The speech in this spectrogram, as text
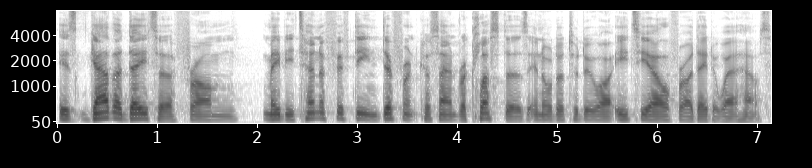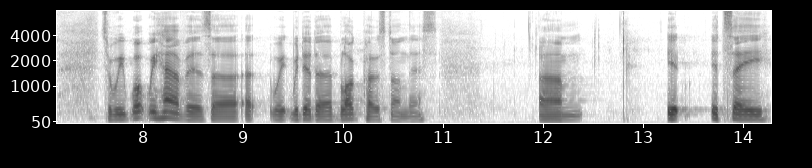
is gather data from maybe 10 or 15 different Cassandra clusters in order to do our ETL for our data warehouse. So we, what we have is, a, a, we, we, did a blog post on this. Um, it, it's a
